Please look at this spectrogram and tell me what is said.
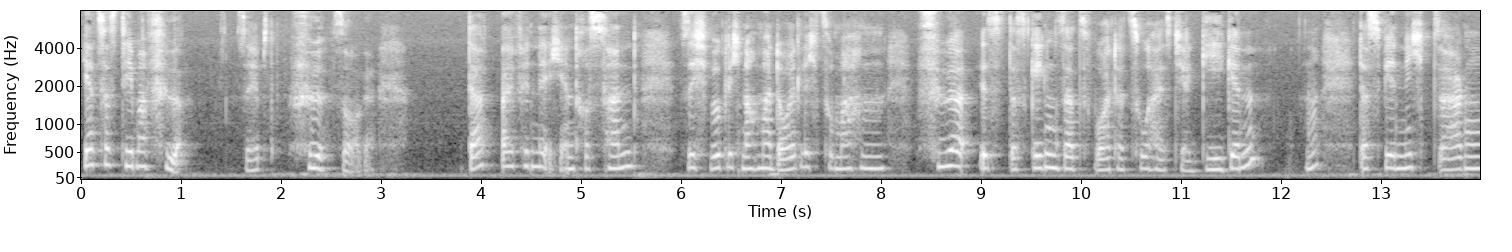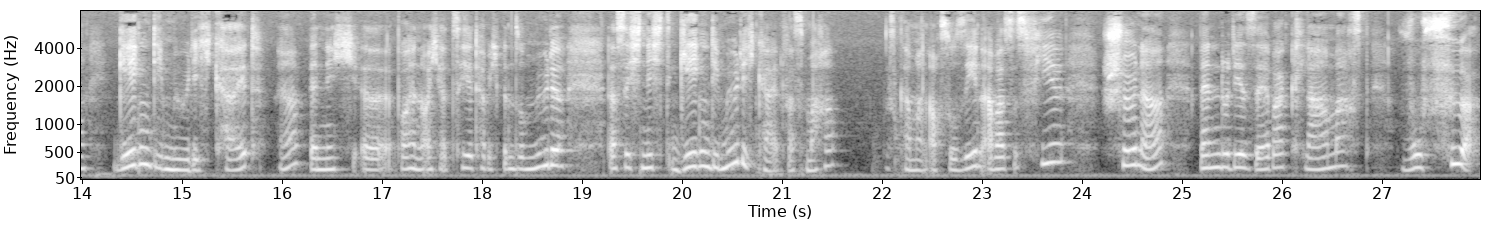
Jetzt das Thema für. Selbstfürsorge. Dabei finde ich interessant, sich wirklich nochmal deutlich zu machen, für ist das Gegensatzwort dazu heißt ja gegen. Ne? Dass wir nicht sagen, gegen die Müdigkeit, ja, wenn ich äh, vorhin euch erzählt habe, ich bin so müde, dass ich nicht gegen die Müdigkeit was mache. Das kann man auch so sehen, aber es ist viel schöner, wenn du dir selber klar machst, wofür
